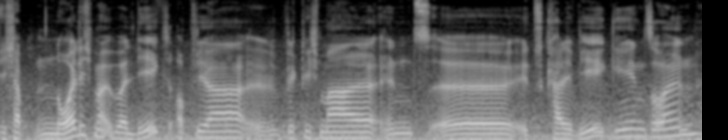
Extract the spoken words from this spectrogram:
ich hab neulich mal überlegt, ob wir äh, wirklich mal ins, äh, ins KDW gehen sollen.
